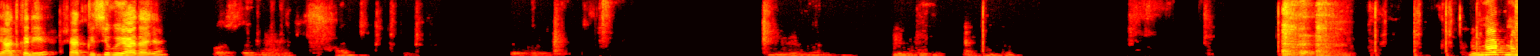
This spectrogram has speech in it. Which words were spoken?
याद करिए, शायद किसी को याद आ जाए। डू नॉट नो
